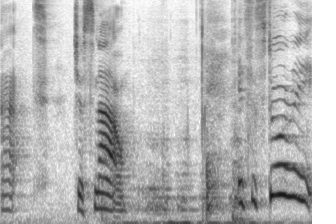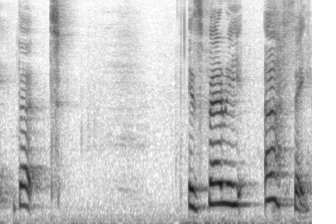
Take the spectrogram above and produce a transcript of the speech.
at just now. It's a story that is very earthy.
